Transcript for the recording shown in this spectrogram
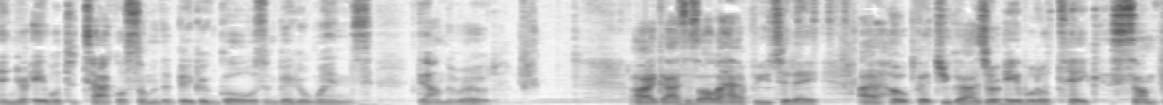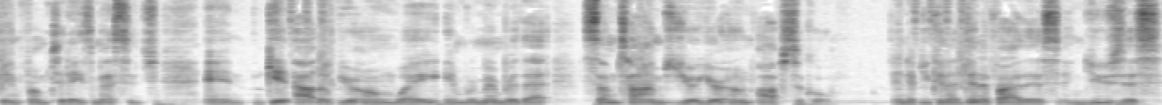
and you're able to tackle some of the bigger goals and bigger wins down the road. All right, guys, that's all I have for you today. I hope that you guys are able to take something from today's message and get out of your own way. And remember that sometimes you're your own obstacle. And if you can identify this and use this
